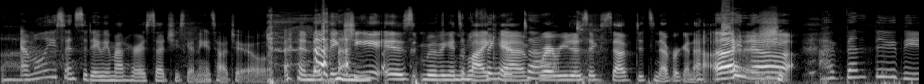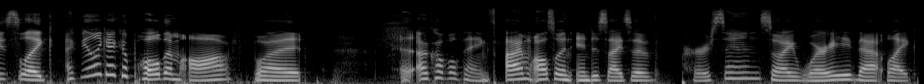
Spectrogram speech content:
Uh, Emily, since the day we met her, has said she's getting a tattoo, and I think she is moving into my camp where we just accept it's never gonna happen. I know. I've been through these. Like, I feel like I could pull them off, but a couple things. I'm also an indecisive person, so I worry that like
